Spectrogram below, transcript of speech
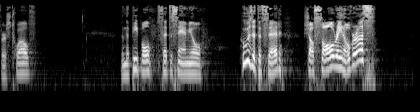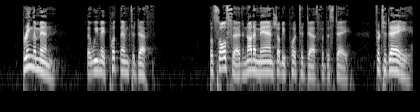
Verse 12. Then the people said to Samuel, Who is it that said, Shall Saul reign over us? Bring the men, that we may put them to death. But Saul said, Not a man shall be put to death for this day. For today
